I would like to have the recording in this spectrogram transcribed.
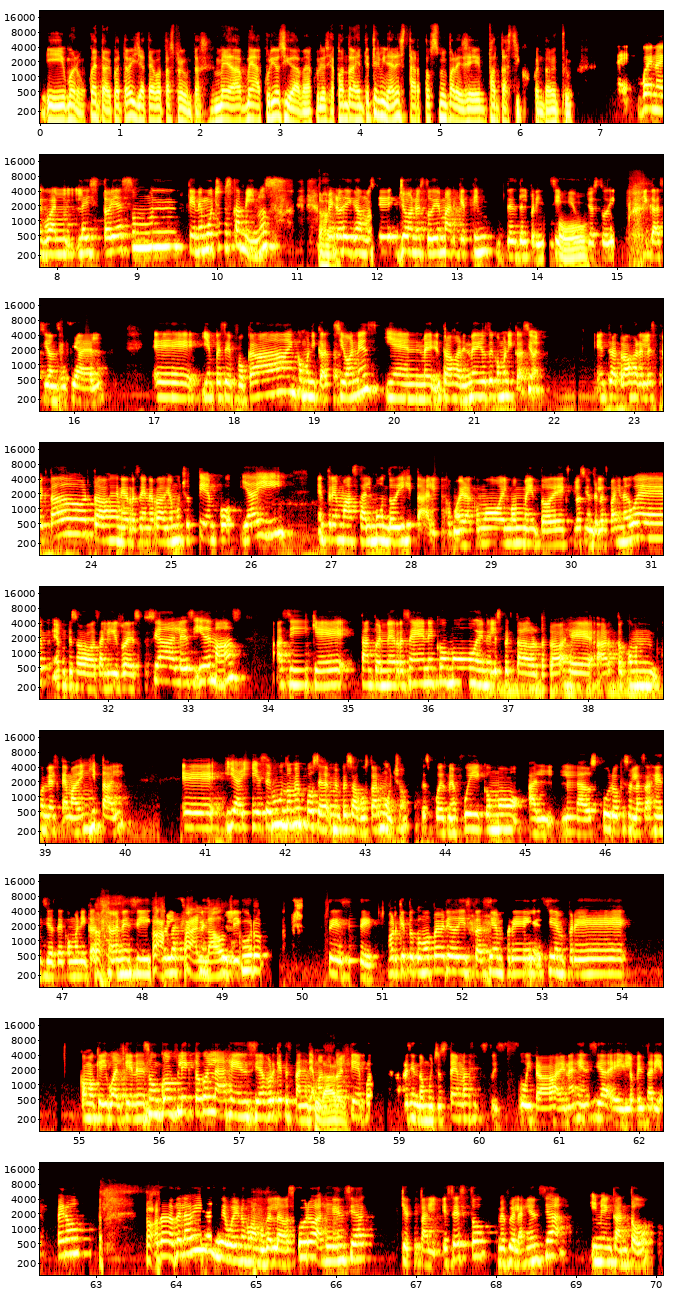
Y bueno, cuéntame, cuéntame y ya te hago otras preguntas. Me da, me da curiosidad, me da curiosidad. Cuando la gente termina en startups me parece fantástico. Cuéntame tú. Bueno, igual la historia es un, tiene muchos caminos, Ajá. pero digamos que yo no estudié marketing desde el principio, Oh. yo estudié comunicación social eh, y empecé enfocada en comunicaciones y en, en trabajar en medios de comunicación. Entré a trabajar El Espectador, trabajé en RCN Radio mucho tiempo y ahí entré más al mundo digital, como era como el momento de explosión de las páginas web, empezó a salir redes sociales y demás. Así que tanto en RCN como en El Espectador trabajé harto con, con el tema digital. Eh, y ahí ese mundo me, me empezó a gustar mucho. Después me fui como al lado oscuro, que son las agencias de comunicaciones y relaciones Al lado públicas. oscuro. Sí, sí, porque tú como periodista siempre, siempre, como que igual tienes un conflicto con la agencia porque te están llamando Claro. todo el tiempo, te están ofreciendo muchos temas, entonces uy, trabajar en agencia, y lo pensaría. Pero, cosas de la vida, dije, bueno, vamos al lado oscuro, agencia, ¿qué tal es esto? Me fui a la agencia y me encantó.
